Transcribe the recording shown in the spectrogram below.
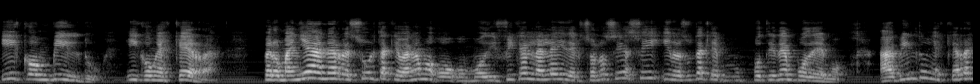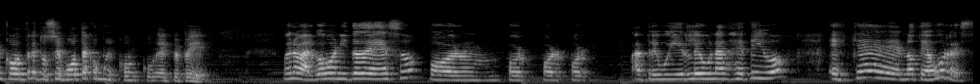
y con Bildu y con Esquerra. Pero mañana resulta que van a o, modifican la ley del solo sí así y resulta que tienen Podemos a Bildu y Esquerra en contra, entonces vota con, con, el PP. Bueno, algo bonito de eso, por, por, por, por atribuirle un adjetivo, es que no te aburres.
